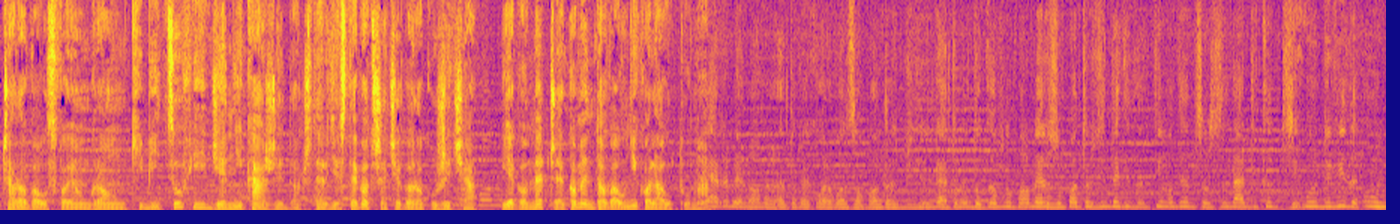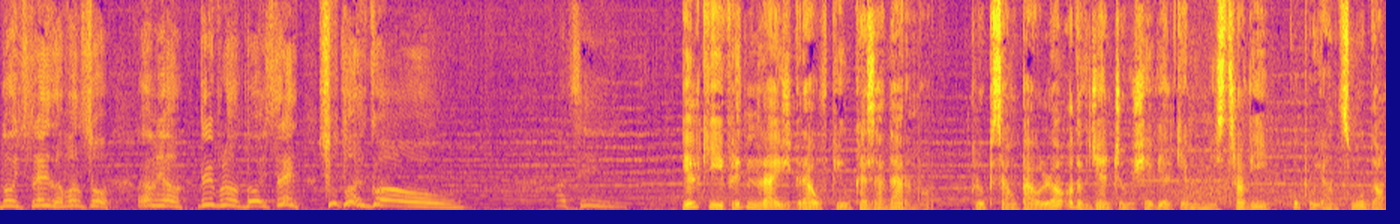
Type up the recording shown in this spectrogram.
Czarował swoją grą kibiców i dziennikarzy do 43 roku życia. Jego mecze komentował Nicolau Tuma. Wielki Friedenreich grał w piłkę za darmo. Klub São Paulo odwdzięczył się wielkiemu mistrzowi, kupując mu dom.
